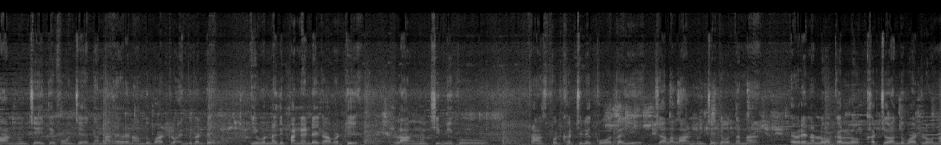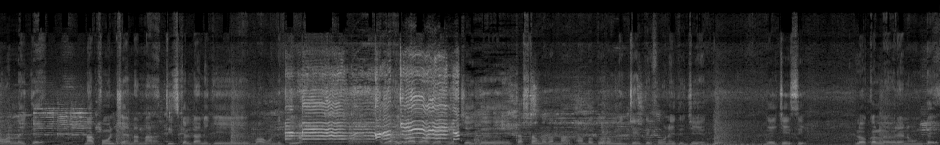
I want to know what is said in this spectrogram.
లాంగ్ నుంచి అయితే ఫోన్ చేయొద్దన్న. ఎవరైనా అందుబాటులో ఎందుకంటే ఈ ఉన్నది పన్నెండే కాబట్టి లాంగ్ నుంచి మీకు ట్రాన్స్పోర్ట్ ఖర్చులు ఎక్కువ అవుతాయి. చాలా లాంగ్ నుంచి అయితే వద్దన్న. ఎవరైనా లోకల్లో ఖర్చు అందుబాటులో ఉన్న వాళ్ళైతే నాకు ఫోన్ చేయండి అన్న. తీసుకెళ్ళడానికి బాగుండిద్ది. అదే హైదరాబాద్ నుంచి అయితే కష్టం కదన్న. అంత దూరం నుంచి అయితే ఫోన్ అయితే చేయొద్దు. దయచేసి లోకల్లో ఎవరైనా ఉంటే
